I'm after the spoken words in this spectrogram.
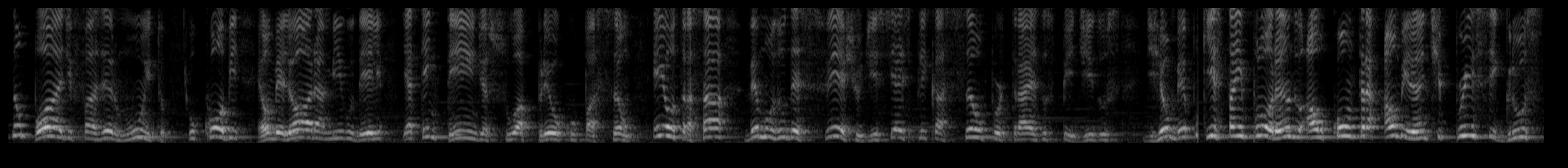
não pode fazer muito. O Kobe é o melhor amigo dele e até entende a sua preocupação. Em outra sala vemos o desfecho disso e a explicação por trás dos pedidos de Helmepo. Que está implorando ao contra-almirante Prince Gruz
